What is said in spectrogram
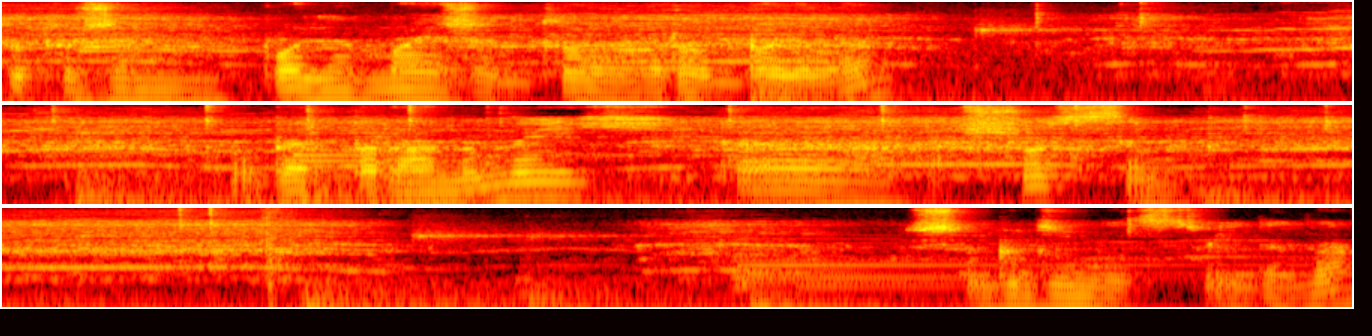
Тут уже поле майже доробили. Обер поранений. Е, що з цим? Будівництво йде, да?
